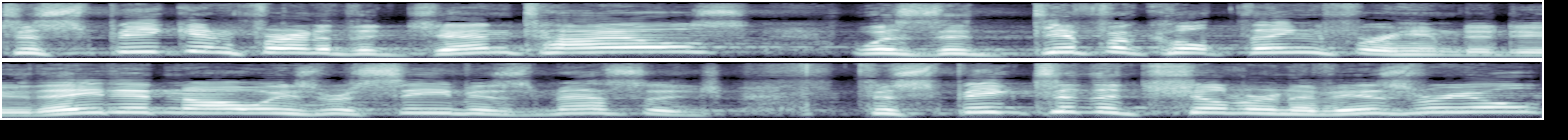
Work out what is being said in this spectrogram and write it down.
To speak in front of the Gentiles was a difficult thing for him to do. They didn't always receive his message. To speak to the children of Israel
